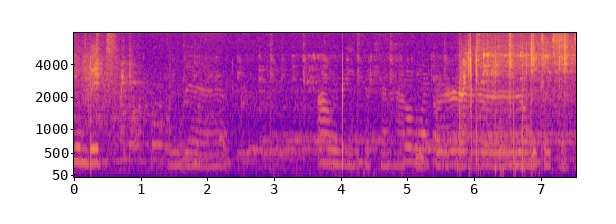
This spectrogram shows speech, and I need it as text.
One bit. And then I'll be such a happy girl. With like that.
